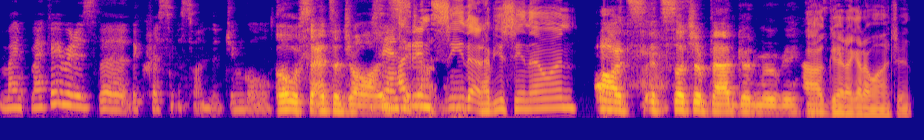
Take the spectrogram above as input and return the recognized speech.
My my favorite is the the Christmas one, the Jingle. Oh, Santa Jaws. Santa I didn't Jaws. see that. Have you seen that one? Oh, it's it's such a bad good movie. Oh, good. I gotta watch it.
